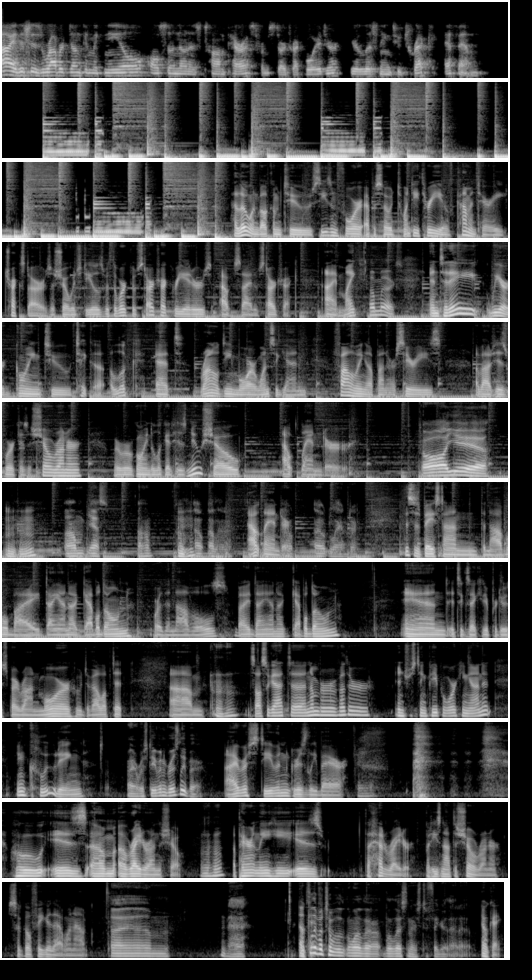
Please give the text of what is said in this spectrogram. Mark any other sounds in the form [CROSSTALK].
Hi, this is Robert Duncan McNeil, also known as Tom Paris from Star Trek Voyager. You're listening to Trek FM. Hello and welcome to Season 4, Episode 23 of Commentary Trek Stars, a show which deals with the work of Star Trek creators outside of Star Trek. I'm Mike, I'm Max. and today we are going to take a, a look at Ronald D. Moore once again, following up on our series about his work as a showrunner, where we're going to look at his new show, Outlander. Oh yeah. Mm-hmm. Um. Yes. Uh huh. Mhm. Out, Outlander. Outlander. Out, Outlander. This is based on the novel by Diana Gabaldon, or the novels by Diana Gabaldon. And it's executive produced by Ron Moore, who developed it. Um, It's also got a number of other interesting people working on it, including Ira Stephen Grizzly Bear. Ira Stephen Grizzly Bear, [LAUGHS] who is um, a writer on the show. Mm-hmm. Apparently, he is the head writer, but he's not the showrunner. So go figure that one out. Um. Nah. Let's Okay. leave it to one of the, the listeners to figure that out Okay.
